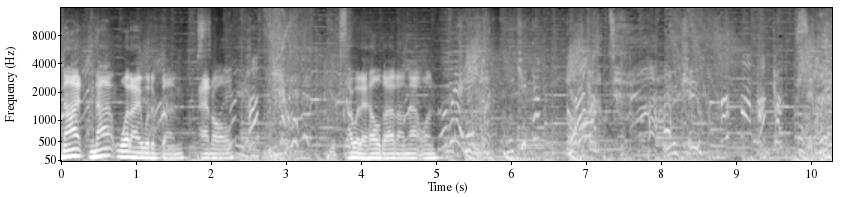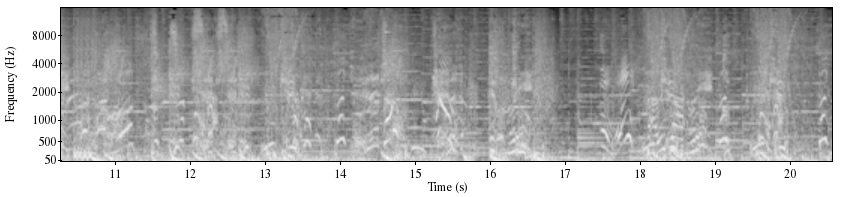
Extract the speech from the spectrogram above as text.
Not not what I would have done at all. I would have held out on that one.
